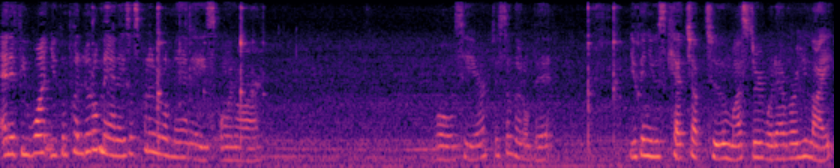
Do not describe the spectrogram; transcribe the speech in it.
And if you want, you can put a little mayonnaise. Let's put a little mayonnaise on our rolls here. Just a little bit. You can use ketchup too, mustard, whatever you like.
